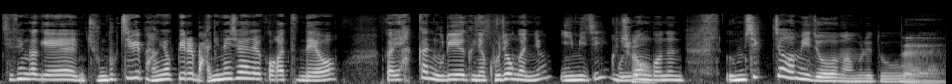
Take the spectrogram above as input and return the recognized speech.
제 생각엔 중국집이 방역비를 많이 내셔야 될 것 같은데요. 그러니까 약간 우리의 그냥 고정관념? 이미지? 뭐. 이런 거는 음식점이 좀 아무래도 네.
